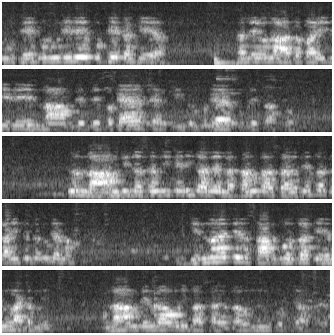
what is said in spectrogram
ਝੂਠੇ ਗੁਰੂ ਜਿਹੜੇ ਪੁੱਠੇ ਟੰਗੇ ਆ ਥੱਲੇ ਉਹਨਾਂ ਅੱਗ ਪਾਲੀ ਜਿਹੜੇ ਨਾਮ ਦਿੰਦੇ, ਬਗੈਰ ਸ਼ਰਕੀ ਤੋਂ, ਬਗੈਰ ਪੂਰੇ ਸਾਥੋਂ ਜੋ ਨਾਮ ਦੀ ਦੱਸਣ ਦੀ ਕਿਹੜੀ ਗੱਲ ਹੈ, ਲੱਖਾਂ ਨੂੰ ਦੱਸ ਸਕਦੇ ਪਰ ਗਾੜੀ ਕਿੱਧਰ ਨੂੰ ਜਾਣਾ? ਜਿੰਨਾ ਚਿਰ ਸਤਿਗੁਰ ਦਾ ਕਿਸੇ ਨੂੰ ਆਡਰ ਨਹੀਂ, ਨਾਮ ਦਿੰਦਾ ਉਹ ਨਹੀਂ ਬਸ ਸਕਦਾ ਉਹਨੂੰ ਨਹੀਂ ਕੁਝ ਜਾ ਸਕਦਾ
